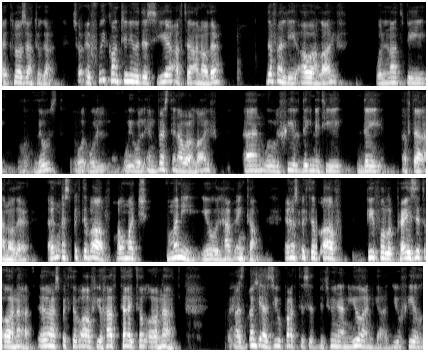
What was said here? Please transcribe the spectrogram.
uh, closer to God. So if we continue this year after another, definitely our life will not be lost. We will, we will invest in our life and we will feel dignity day after another, irrespective of how much money you will have income, irrespective of people praise it or not, irrespective of you have title or not. As long as you practice it between and you and God, you feel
